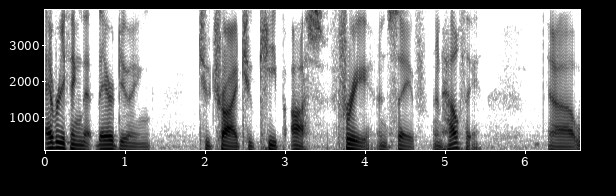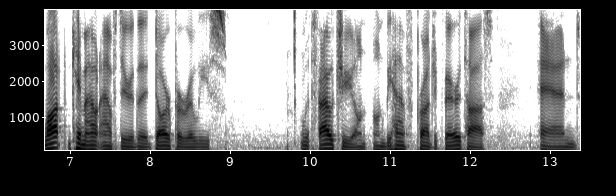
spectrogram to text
everything that they're doing to try to keep us free and safe and healthy. Uh, a lot came out after the DARPA release with Fauci on, on behalf of Project Veritas and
